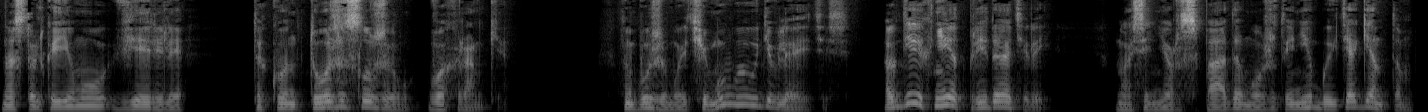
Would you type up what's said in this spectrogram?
настолько ему верили. Так он тоже служил в охранке. Ну, боже мой, чему вы удивляетесь? А где их нет, предателей? Но сеньор Спада может и не быть агентом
